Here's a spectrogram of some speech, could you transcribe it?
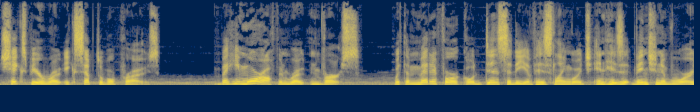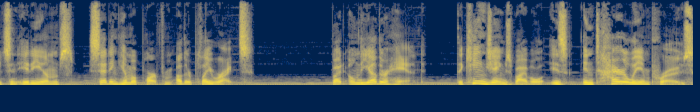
Shakespeare wrote acceptable prose, but he more often wrote in verse, with the metaphorical density of his language and his invention of words and idioms setting him apart from other playwrights. But on the other hand, the King James Bible is entirely in prose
